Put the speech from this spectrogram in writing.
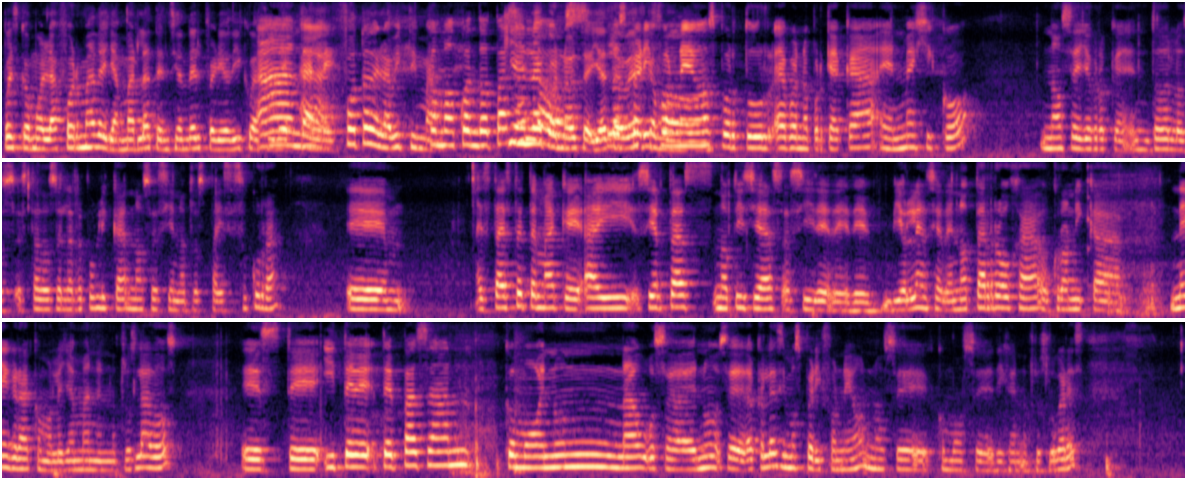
pues como la forma de llamar la atención del periódico así de ah, foto de la víctima. Como cuando pasan ¿Quién la los, conoce? Ya los sabes, perifoneos por tu... eh, bueno, porque acá en México, no sé, yo creo que en todos los estados de la República, no sé si en otros países ocurra, eh, está este tema que hay ciertas noticias así de, de, de violencia, de nota roja o crónica negra, como le llaman en otros lados, este, y te, te pasan como en un, o sea, acá le decimos perifoneo, no sé cómo se diga en otros lugares.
